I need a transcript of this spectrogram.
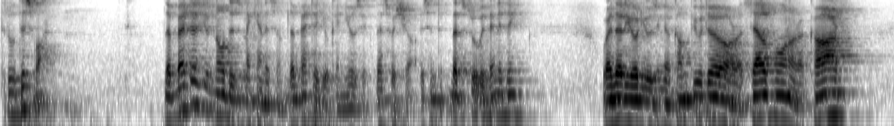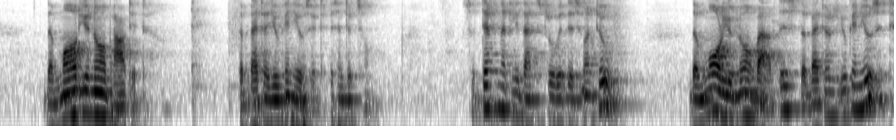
through this one. The better you know this mechanism, the better you can use it, that's for sure, isn't it? That's true with anything. Whether you're using a computer or a cell phone or a car, the more you know about it, the better you can use it, isn't it so? So definitely that's true with this one too. The more you know about this, the better you can use it.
